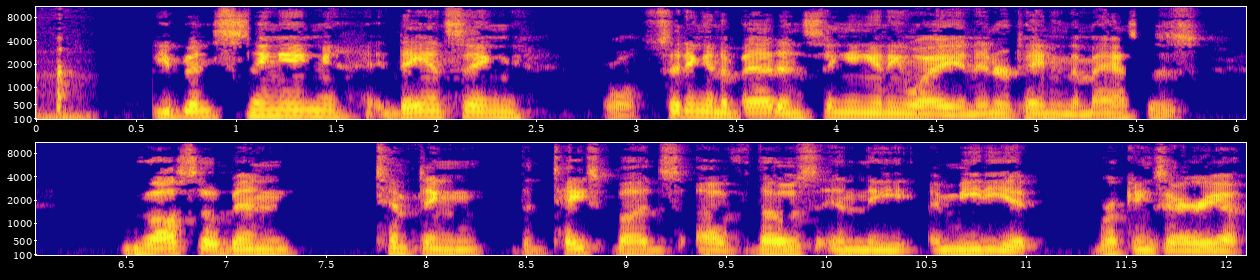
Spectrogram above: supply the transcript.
You've been singing, dancing, well, sitting in a bed and singing anyway, and entertaining the masses. You've also been tempting the taste buds of those in the immediate Brookings area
